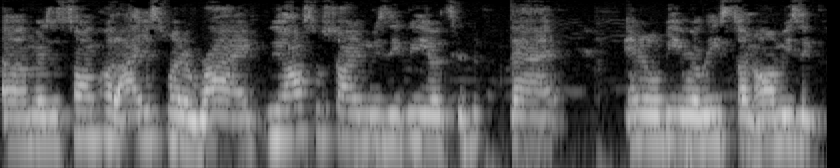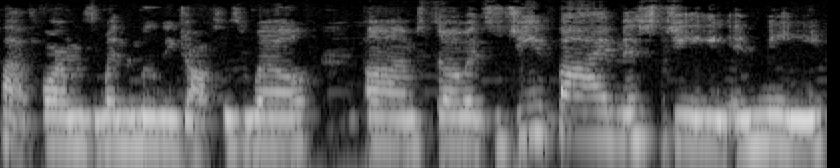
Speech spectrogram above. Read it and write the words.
Um, there's a song called "I Just Want to Ride." We also shot a music video to that, and it will be released on all music platforms when the movie drops as well. Um, so it's G5, Miss G, and me,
